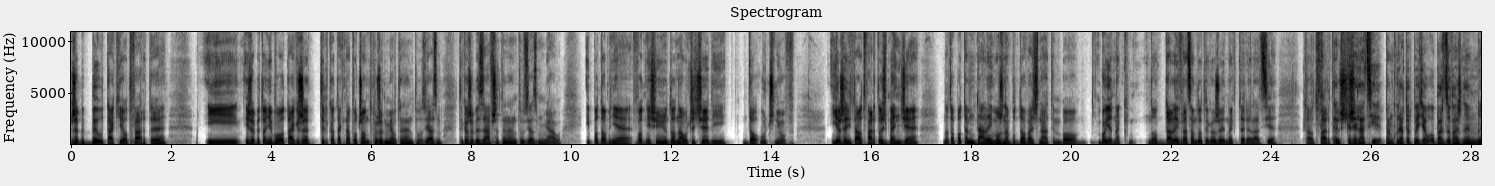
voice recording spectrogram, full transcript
żeby był taki otwarty. I, I żeby to nie było tak, że tylko tak na początku, żeby miał ten entuzjazm, tylko żeby zawsze ten entuzjazm miał i podobnie w odniesieniu do nauczycieli, do uczniów. Jeżeli ta otwartość będzie, no to potem dalej można budować na tym, bo, bo jednak no dalej wracam do tego, że jednak te relacje, ta otwartość. Tak, te relacje. Pan kurator powiedział o bardzo ważnym, e,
